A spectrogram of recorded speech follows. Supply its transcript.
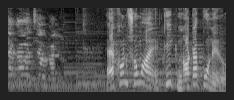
দেখা হচ্ছে ওখানে। এখন সময় ঠিক নটা পনেরো।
